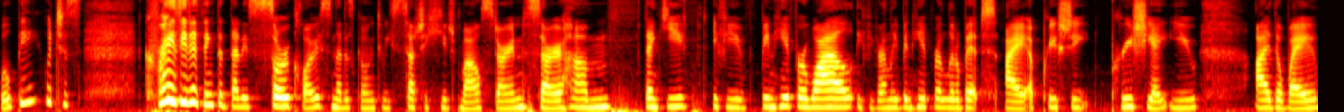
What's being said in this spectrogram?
will be, which is crazy to think that that is so close and that is going to be such a huge milestone. So, um, thank you if you've been here for a while. If you've only been here for a little bit, I appreciate appreciate you either way.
